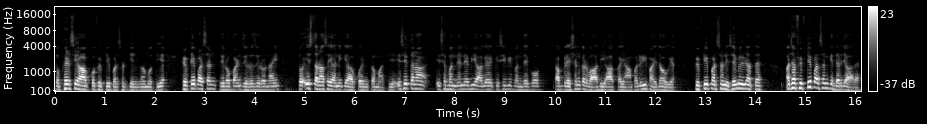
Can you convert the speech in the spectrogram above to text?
तो फिर से आपको फिफ्टी परसेंट की इनकम होती है। Fifty percent zero point zero zero nine तो इस तरह से यानी कि आपको इनकम आती है। इसी तरह इस बंदे ने भी आगे किसी भी बंदे को अपग्रेशन करवा दी, आपका यहाँ पर भी फ़ायदा हो गया। फिफ्टी परसेंट इसे मिल जाता है। अच्छा फिफ्टी परसेंट किधर जा रहा है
